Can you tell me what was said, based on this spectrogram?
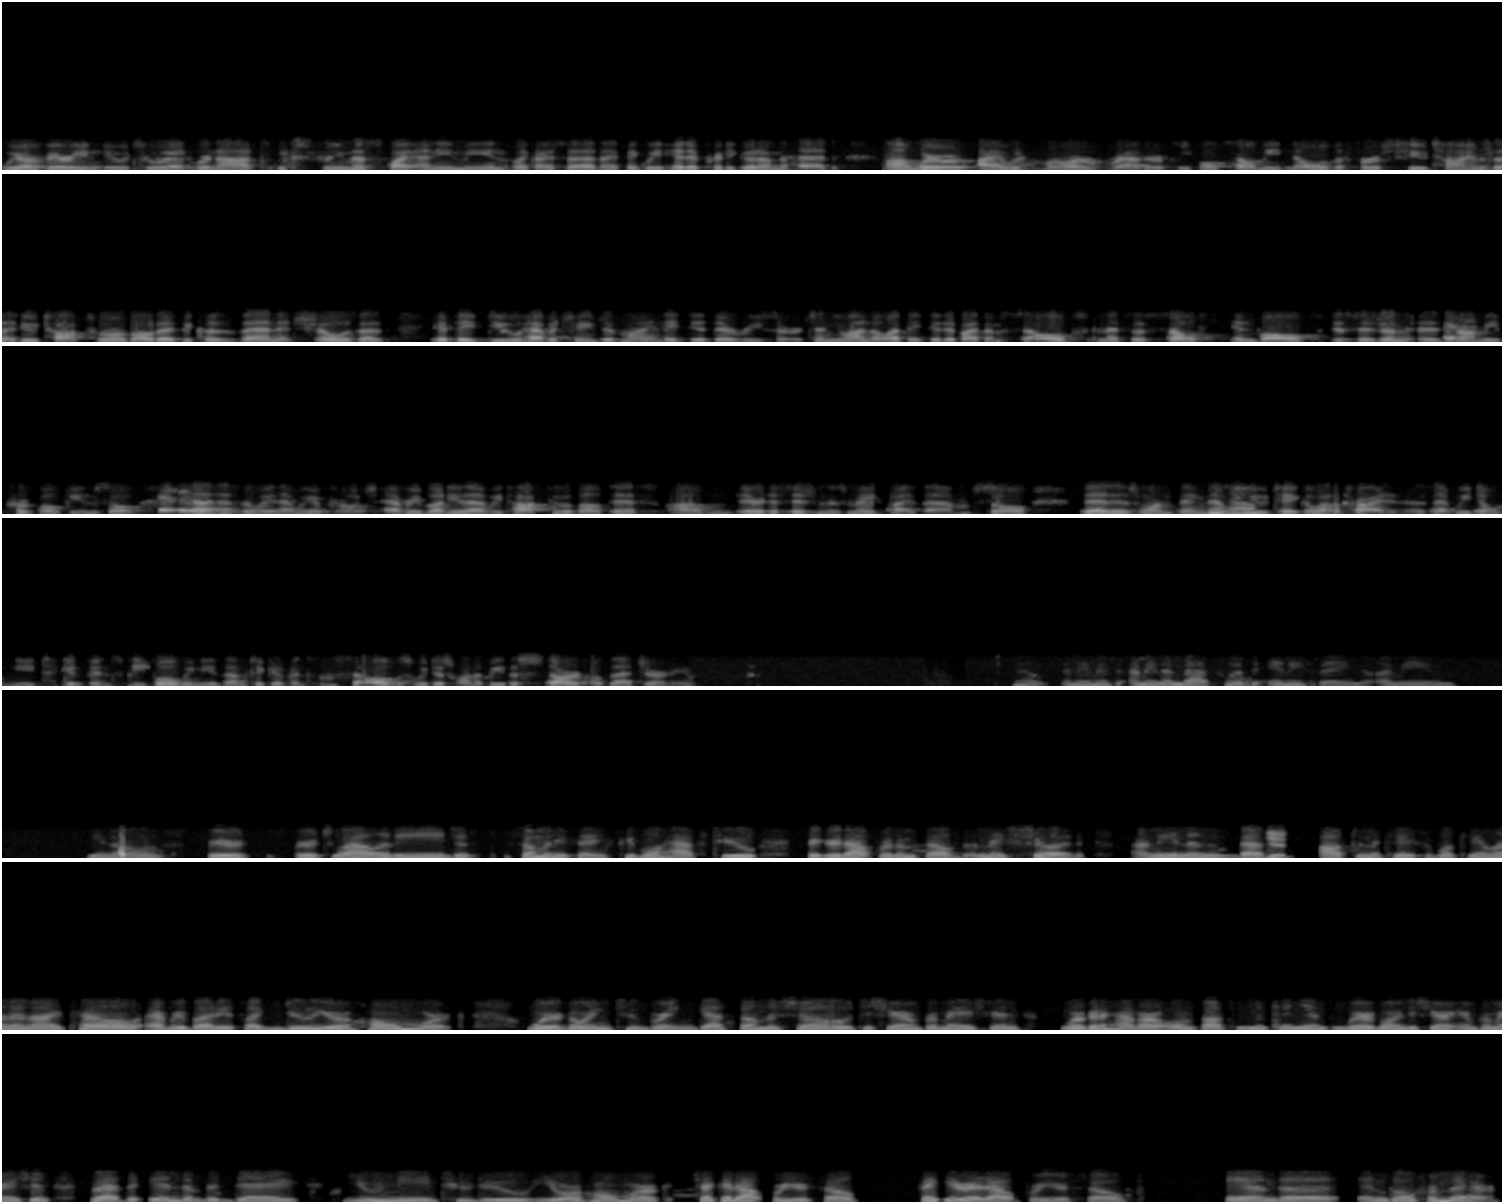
we are very new to it. We're not extremists by any means. Like I said, I think we hit it pretty good on the head. Um, where I would more rather people tell me no the first few times that I do talk to them about it, because then it shows that if they do have a change of mind, they did their research, and you want to know what they did it by themselves, and it's a self-involved decision, and it's not me provoking. So that is the way that we approach everybody that we talk to about this. Um, their decision is made by them. So that is one thing that Yeah. we do take a lot of pride in is that we don't need to convince people. We need them to convince themselves. We just want to be the start of that journey. Yeah, and I mean, I mean, and that's with anything. I mean, you know, spirit, spirituality, just so many things. People have to figure it out for themselves, and they should. I mean, and that's Yeah. often the case of what Kaylin and I tell everybody. It's like do your homework. We're going to bring guests on the show to share information. We're going to have our own thoughts and opinions. We're going to share information. But at the end of the day, you need to do your homework, check it out for yourself, figure it out for yourself, and uh, and go from there.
